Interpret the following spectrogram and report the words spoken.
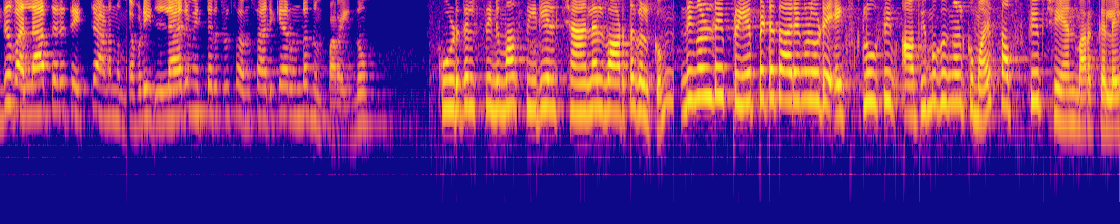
ഇത് വല്ലാത്തൊരു തെറ്റാണെന്നും അവിടെ എല്ലാവരും ഇത്തരത്തിൽ സംസാരിക്കാറുണ്ടെന്നും പറയുന്നു. കൂടുതൽ സിനിമ സീരിയൽ ചാനൽ വാർത്തകൾക്കും നിങ്ങളുടെ പ്രിയപ്പെട്ട താരങ്ങളുടെ എക്സ്ക്ലൂസീവ് അഭിമുഖങ്ങൾക്കുമായി സബ്സ്ക്രൈബ് ചെയ്യാൻ മറക്കല്ലേ?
